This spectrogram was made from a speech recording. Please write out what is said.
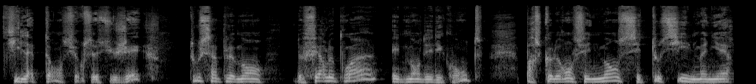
qui l'attend sur ce sujet, tout simplement de faire le point et demander des comptes, parce que le renseignement, c'est aussi une manière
